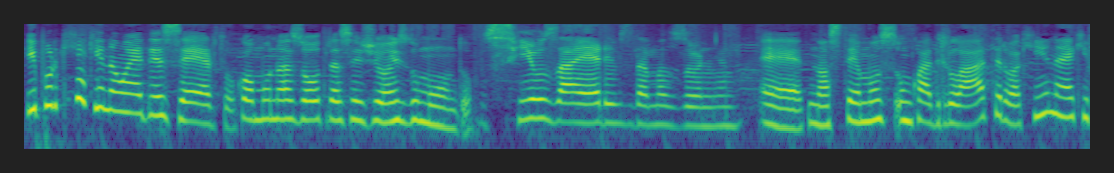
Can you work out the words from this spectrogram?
E por que aqui não é deserto, como nas outras regiões do mundo? os rios aéreos da Amazônia. É, nós temos um quadrilátero aqui, né, que,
